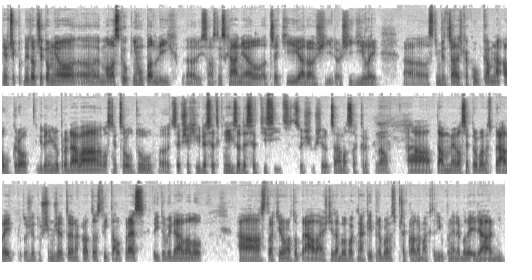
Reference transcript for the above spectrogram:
Mě, přip, mě to připomnělo uh, Malaskou knihu Padlých, uh, když jsem vlastně scháněl třetí a další, další díly. Uh, s tím, že třeba teďka koukám na Aukro, kde někdo prodává vlastně celou tu, uh, všech těch deset knih za 10 tisíc, což už je docela masakr. No. A tam je vlastně problém zprávy, protože tuším, že to je nakladatelství Talpress, který to vydávalo a ztratilo na to práva. Ještě tam byl pak nějaký problém s překladama, který úplně nebyly ideální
